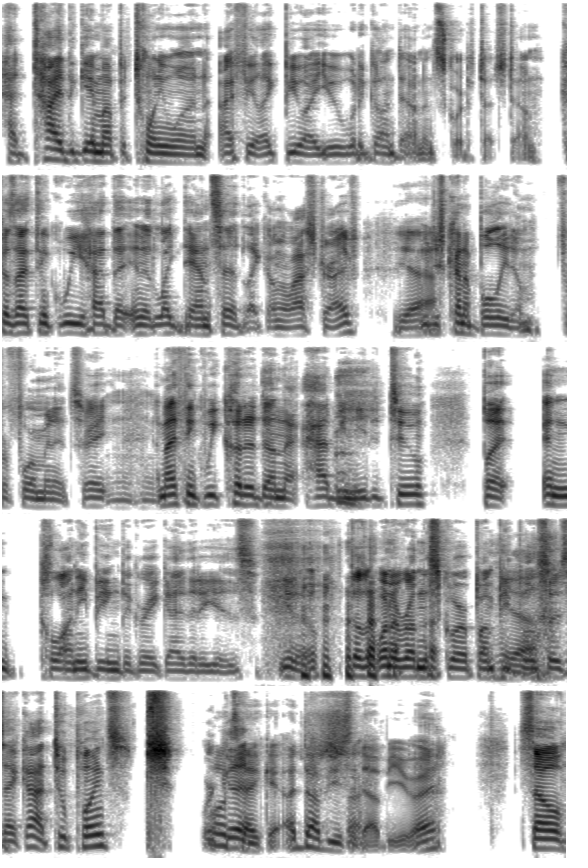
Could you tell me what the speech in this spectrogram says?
had tied the game up at 21, I feel like BYU would have gone down and scored a touchdown. Because I think we had that in it, like Dan said, like on the last drive, Yeah. we just kind of bullied them for four minutes, right? Mhm. And I think we could have done that had we needed to, but. And Kalani being the great guy that he is, you know, doesn't want to run the score up on people. Yeah. So he's like, God, two points, we're we'll good. take it. A W's So- a W, right? So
